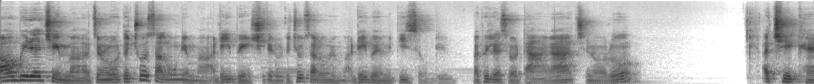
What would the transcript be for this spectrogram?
ပေါင်းပြီးတဲ့ချိန်မှာကျွန်တော်တို့တချို့စာလုံးတွေမှာအဓိပ္ပာယ်ရှိတယ်လို့တချို့စာလုံးတွေမှာအဓိပ္ပာယ်မပြည့်စုံသေးဘူး။ဘာဖြစ်လဲဆိုတော့ဒါကကျွန်တော်တို့အခြေခံ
